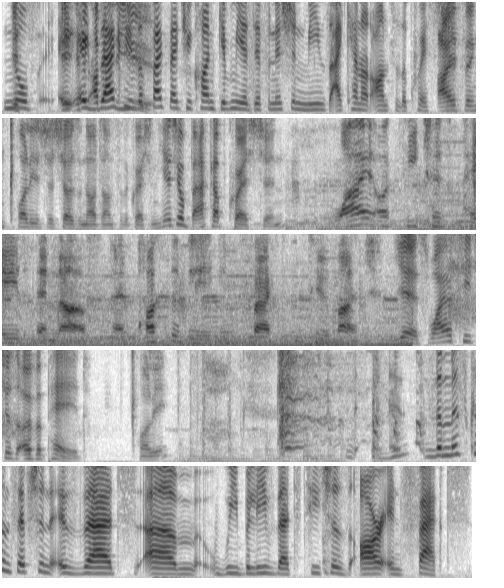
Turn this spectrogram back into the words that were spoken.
No, It's- it's exactly. The fact that you can't give me a definition means I cannot answer the question. I think Holly's just chosen not to answer the question. Here's your backup question. Why are teachers paid enough and possibly, in fact, too much? Yes, why are teachers overpaid? Holly? The misconception is that um, we believe that teachers are, in fact,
